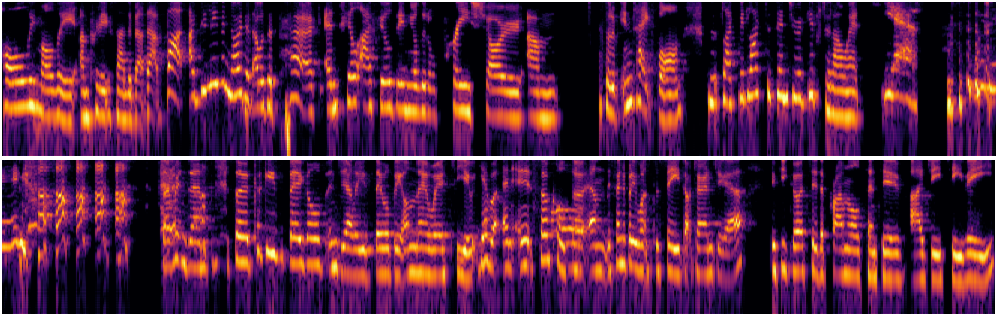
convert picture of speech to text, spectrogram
Holy moly. I'm pretty excited about that. But I didn't even know that that was a perk until I filled in your little pre show um, sort of intake form. And it's like, we'd like to send you a gift. And I went, yes winning. so I've written down. So cookies, bagels, and jellies, they will be on their way to you. Yeah, but and, and it's so cool. Oh. So um, if anybody wants to see Dr. Andrea, if you go to the Primal Alternative IGTV,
